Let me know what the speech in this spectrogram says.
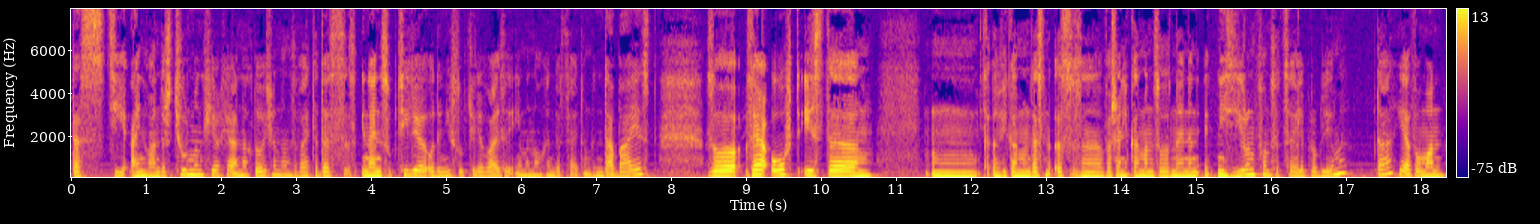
dass die Einwanderer stürmen hierher nach Deutschland und so weiter, dass in eine subtile oder nicht subtile Weise immer noch in der Zeitung dabei ist. So sehr oft ist äh, wie kann man das, also, wahrscheinlich kann man so nennen, Ethnisierung von sozialen Problemen da, ja, wo man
